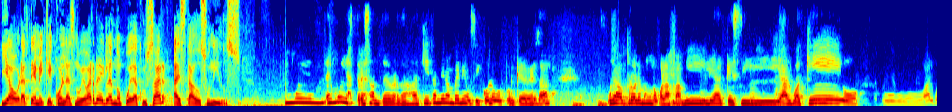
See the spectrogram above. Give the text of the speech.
y ahora teme que con las nuevas reglas no pueda cruzar a Estados Unidos. Muy, es muy estresante, de verdad. Aquí también han venido psicólogos porque de verdad, o sea, problemas uno con la familia, que si algo aquí o, o algo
